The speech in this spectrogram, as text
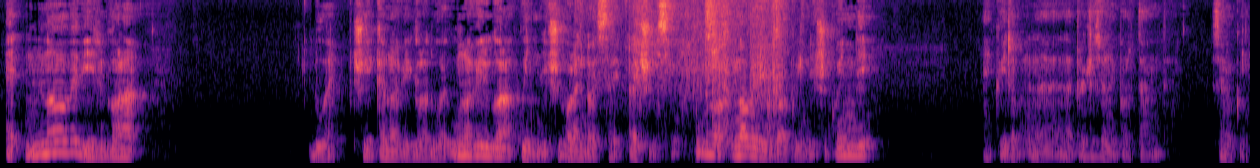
è 9,2, circa 9,2, 1,15 volendo essere precisi, 9,15, quindi e qui la, la precisione è importante, siamo qui.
